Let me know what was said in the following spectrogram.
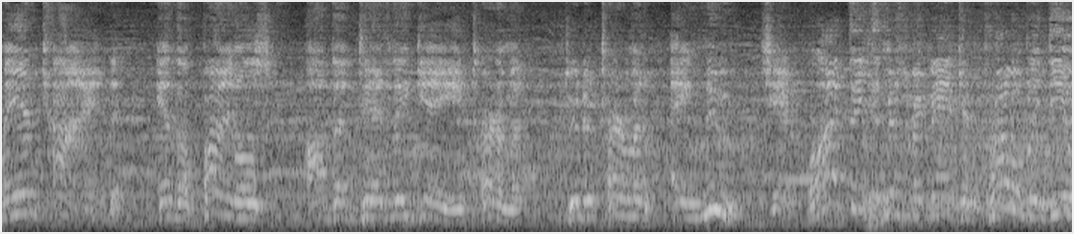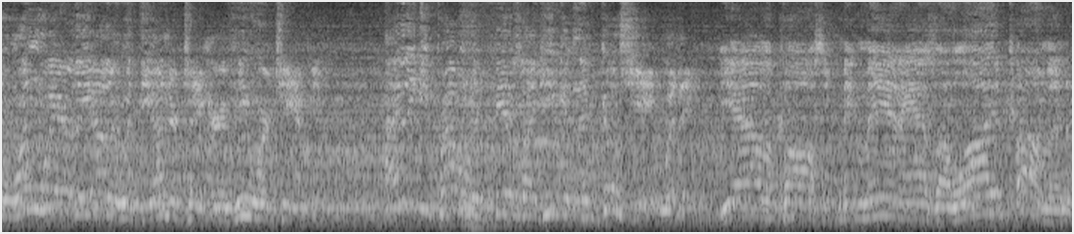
mankind in the finals of the Deadly Game tournament to determine a new champion. Well, I think that Mr. McMahon can probably deal one way or the other with The Undertaker if he were champion. I think he probably feels like he can negotiate with him. Yeah, because McMahon has a lot in common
